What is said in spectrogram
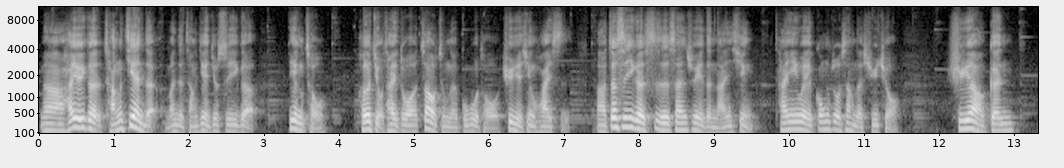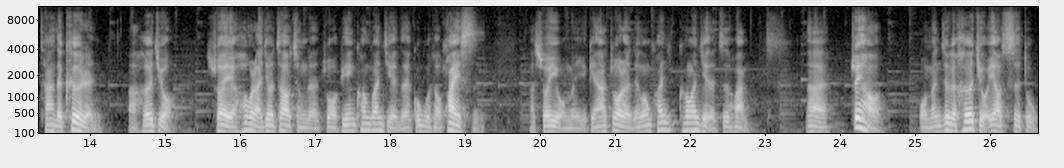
那还有一个常见的门诊常见就是一个应酬喝酒太多造成的股骨头缺血性坏死啊。这是一个四十三岁的男性，他因为工作上的需求，需要跟他的客人啊喝酒。所以后来就造成了左边髋关节的股骨头坏死啊，所以我们也给他做了人工髋髋关节的置换。那最好我们这个喝酒要适度，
